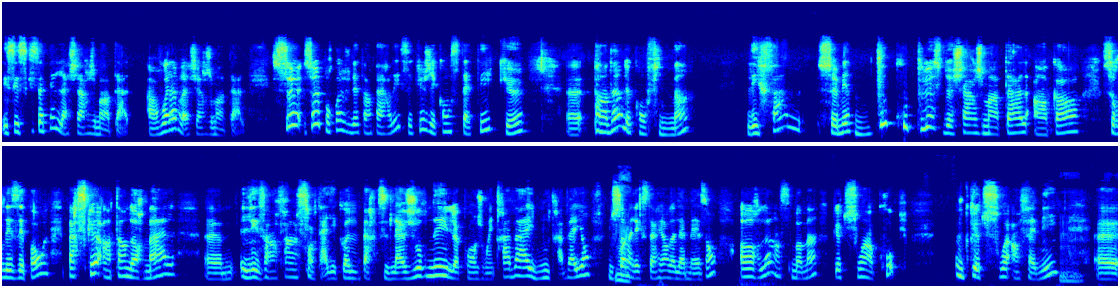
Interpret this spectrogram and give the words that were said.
et c'est ce qui s'appelle la charge mentale. Alors voilà la charge mentale. Ce, pourquoi je voulais t'en parler, c'est que j'ai constaté que euh, pendant le confinement, les femmes se mettent beaucoup plus de charge mentale encore sur les épaules parce qu'en temps normal, euh, les enfants sont à l'école une partie de la journée, le conjoint travaille, nous travaillons, nous sommes à l'extérieur de la maison. Or là, en ce moment, que tu sois en couple ou que tu sois en famille, mmh. euh,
